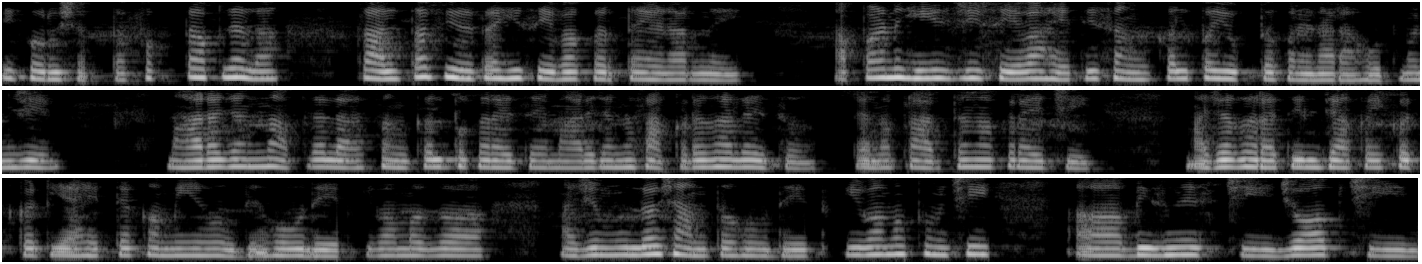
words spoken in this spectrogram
ती करू शकता. फक्त आपल्याला चालता फिरता ही सेवा करता येणार नाही. आपण ही जी सेवा आहे ती संकल्पयुक्त करणार आहोत. म्हणजे महाराजांना आपल्याला संकल्प करायचा आहे महाराजांना साकडं घालायचं त्यांना प्रार्थना करायची माझ्या घरातील ज्या काही कटकटी आहेत त्या कमी होऊ दे होऊ देत. किंवा मग माझी मुलं शांत होऊ देत. किंवा मग तुमची बिझनेसची जॉबची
